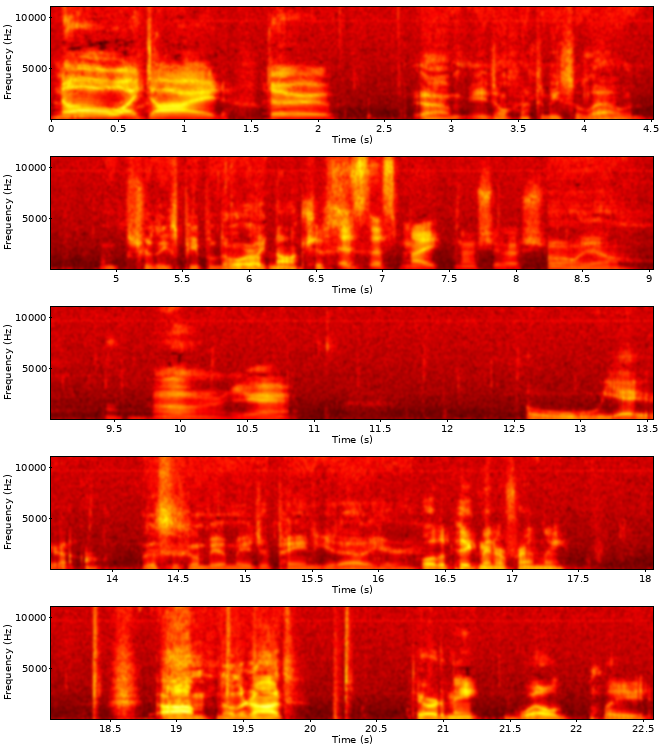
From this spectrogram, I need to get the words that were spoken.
No, I died. Dude. Um, you don't have to be so loud. I'm sure these people don't or like. obnoxious. It's this mic. No shush. Oh yeah. Oh, yeah. Oh, yeah. This is gonna be a major pain to get out of here. Well, the pigmen are friendly. Um, no, they're not. They are to me. Well played.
